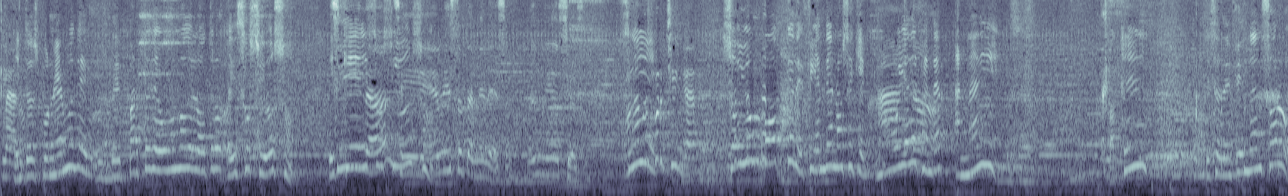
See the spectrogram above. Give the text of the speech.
Claro. Entonces ponerme de, de parte de uno del otro es ocioso. Es sí, que es ¿no? ocioso. Sí, he visto también eso. Es muy ocioso. Sí. Vamos por chingar. Soy un bot que defiende a no sé quién. No voy a no. defender a nadie. ¿Para qué? Que se defiendan solos.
